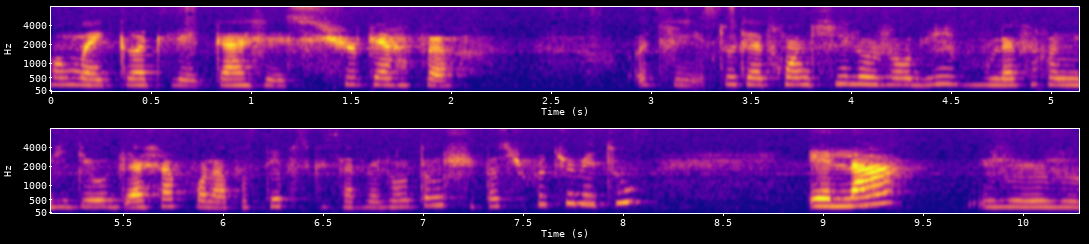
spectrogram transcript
Oh my god les gars, j'ai super peur. Ok, tout est tranquille aujourd'hui. Je voulais faire une vidéo gacha pour la poster parce que ça fait longtemps que je suis pas sur YouTube et tout. Et là, je,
